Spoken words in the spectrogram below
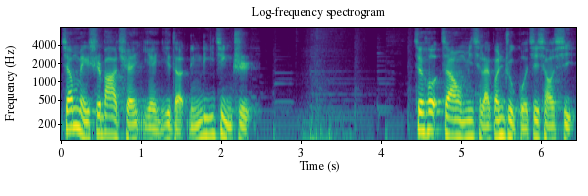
将美式霸权演绎的淋漓尽致。最后，再让我们一起来关注国际消息。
